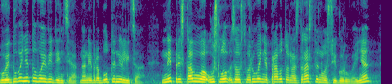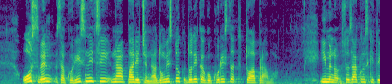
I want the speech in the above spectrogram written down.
Воведувањето во евиденција на невработени лица не представува услов за остварување правото на здравствено осигурување, освен за корисници на паричен надоместок, додека го користат тоа право. Имено со законските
